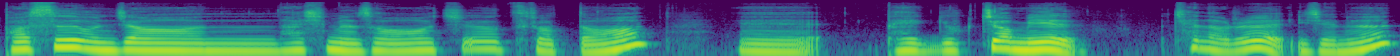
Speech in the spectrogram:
버스 운전하시면서 쭉 들었던 예, 106.1 채널을 이제는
